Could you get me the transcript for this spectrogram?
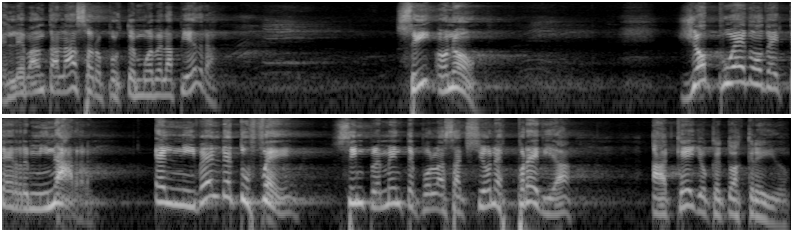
Él levanta a Lázaro, pero usted mueve la piedra. ¿Sí o no? Yo puedo determinar el nivel de tu fe simplemente por las acciones previas a aquello que tú has creído.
